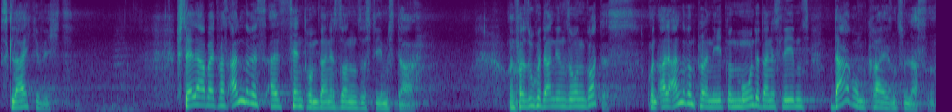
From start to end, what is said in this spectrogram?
Das Gleichgewicht. Stelle aber etwas anderes als Zentrum deines Sonnensystems dar und versuche dann den Sohn Gottes und alle anderen Planeten und Monde deines Lebens darum kreisen zu lassen,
